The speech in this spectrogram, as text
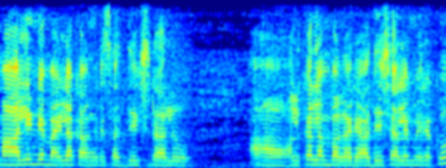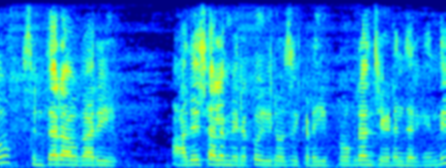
మా ఆల్ ఇండియా మహిళా కాంగ్రెస్ అధ్యక్షురాలు ఆ, అల్కలంబ గారి ఆదేశాల మేరకు సునీతారావు గారి ఆదేశాల మేరకు ఈరోజు ఇక్కడ ఈ ప్రోగ్రాం చేయడం జరిగింది.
